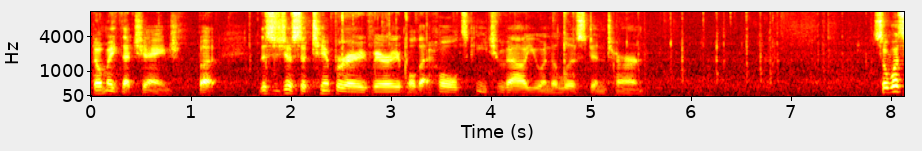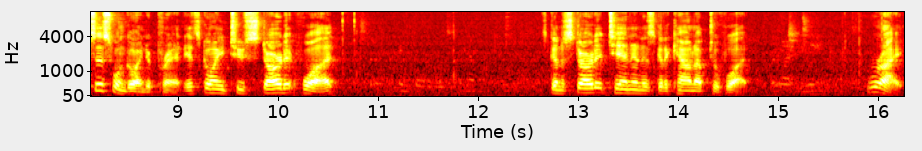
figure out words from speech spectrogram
Don't make that change. But this is just a temporary variable that holds each value in the list in turn. So what's this one going to print? It's going to start at what? It's going to start at 10 and it's going to count up to what? Right.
